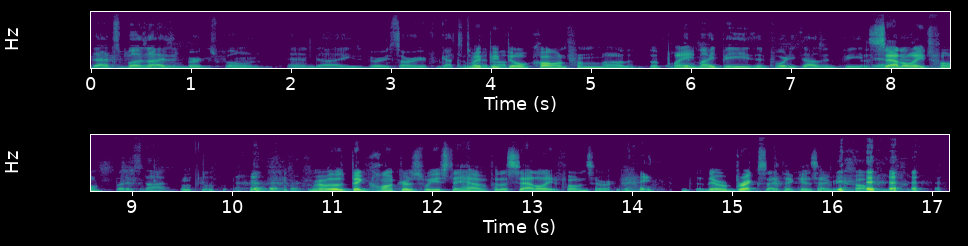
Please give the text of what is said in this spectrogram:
That's Buzz Eisenberg's phone, and uh, he's very sorry he forgot to It turn might it be off. Bill calling from uh, the- the It might be. He's at forty thousand feet. a and- satellite phone. but it's not. Remember those big clunkers we used to have for the satellite phones? They were they were bricks, I think, as I recall.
